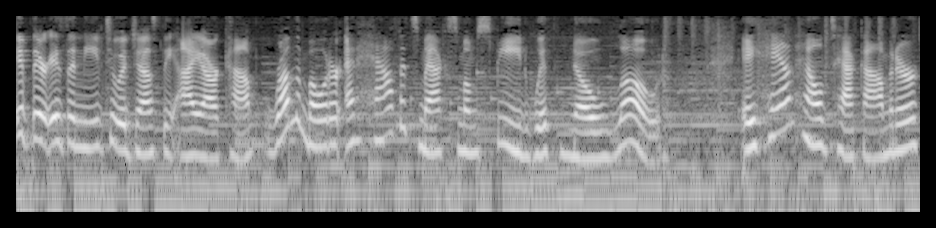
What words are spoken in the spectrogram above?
If there is a need to adjust the IR comp, run the motor at half its maximum speed with no load. A handheld tachometer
